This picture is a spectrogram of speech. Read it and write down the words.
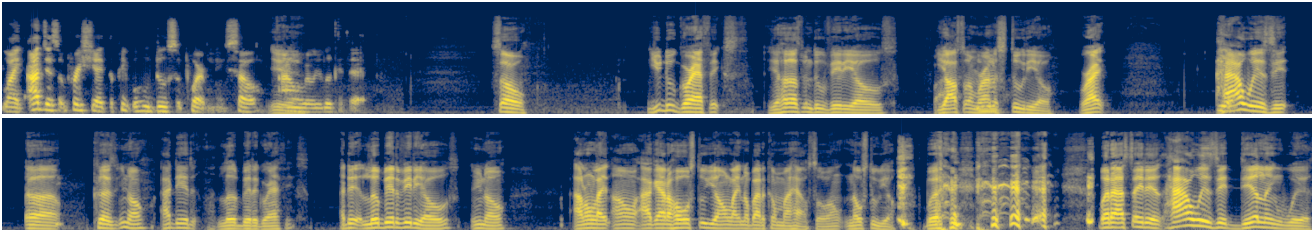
like I just appreciate the people who do support me. So Yeah. I don't really look at that. So you do graphics. Your husband do videos. You also run a studio, right? Mm-hmm. Yeah. How is it? Because you know, I did a little bit of graphics. I did a little bit of videos. You know, I don't like. I, don't, I got a whole studio. I don't like nobody to come to my house, so I don't, no studio. But but I say this: How is it dealing with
